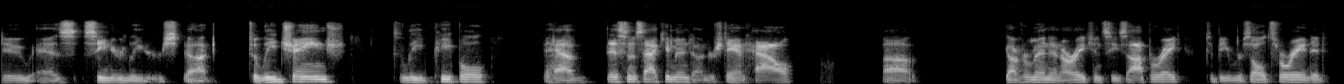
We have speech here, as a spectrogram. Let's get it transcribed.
do as senior leaders uh, to lead change, to lead people, to have business acumen, to understand how uh, government and our agencies operate to be results oriented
